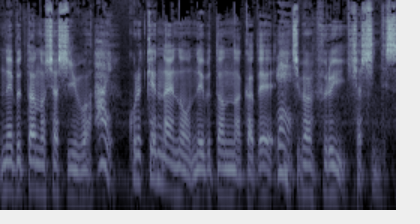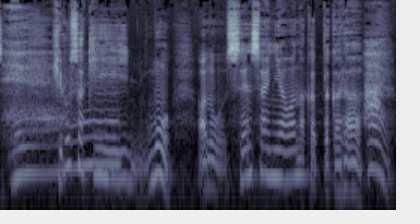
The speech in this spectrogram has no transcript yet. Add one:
ねぶたの写真は、はい、これ県内のねぶたの中で一番古い写真です。弘前もあの繊細に合わなかったから、はい、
